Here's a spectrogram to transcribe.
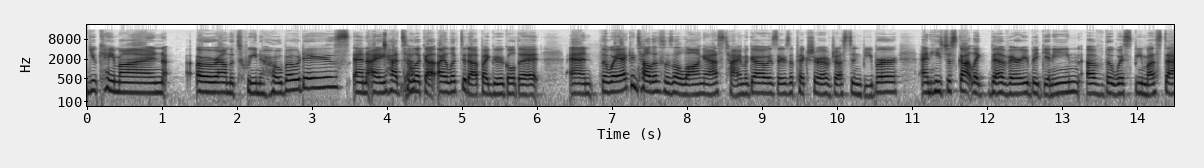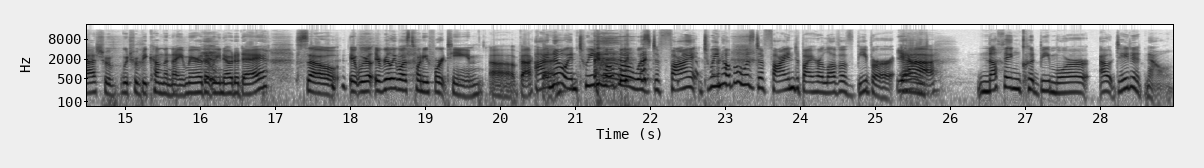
You came on around the tween hobo days, and I had to Yeah. look up. I looked it up. I googled it, and the way I can tell this was a long ass time ago is there's a picture of Justin Bieber, and he's just got like the very beginning of the wispy mustache, which would become the nightmare that we know today. So it re- it really was 2014 uh, back then. I know, and Tween Hobo was defined. Tween Hobo was defined by her love of Bieber. Yeah. and nothing could be more outdated now.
